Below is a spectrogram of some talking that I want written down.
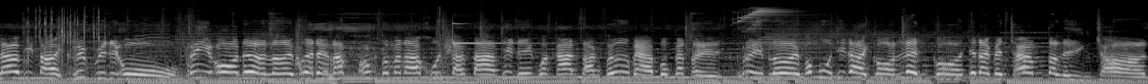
แล้วที่ใต้คลิปวิดีโอ Pre-Order เลยเพื่อได้รับของสมนาคุณต่างๆ ที่ดีกว่าการสั่งซื้อแบบปกติ รีบเลยเพราะผู้ที่ได้ก่อนเล่นก่อนจะได้เป็นแชมป์ตะลิงชัน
